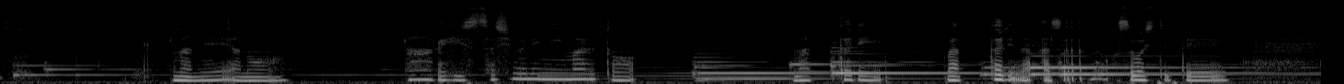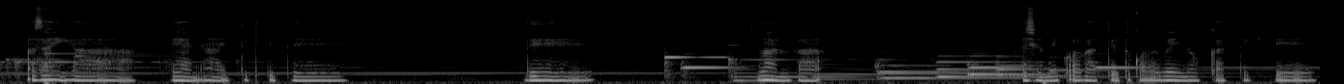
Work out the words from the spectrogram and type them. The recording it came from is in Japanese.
ます。今ねあのなんか久しぶりに今るとまったりまったりな朝を過ごしてて朝日が部屋に入ってきててで丸が私が寝転がってるとこの上に乗っかってきて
